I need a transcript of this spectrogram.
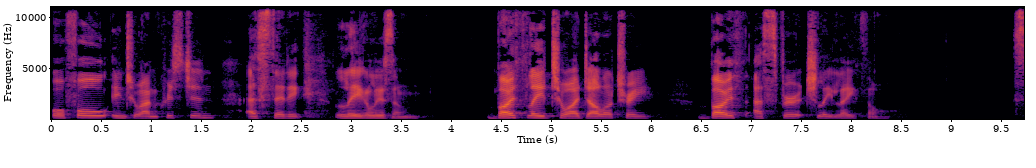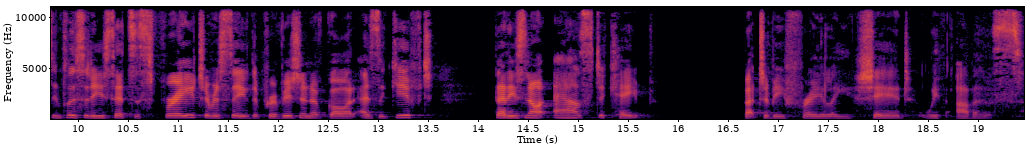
or fall into unchristian ascetic legalism. Both lead to idolatry, both are spiritually lethal. Simplicity sets us free to receive the provision of God as a gift that is not ours to keep, but to be freely shared with others.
